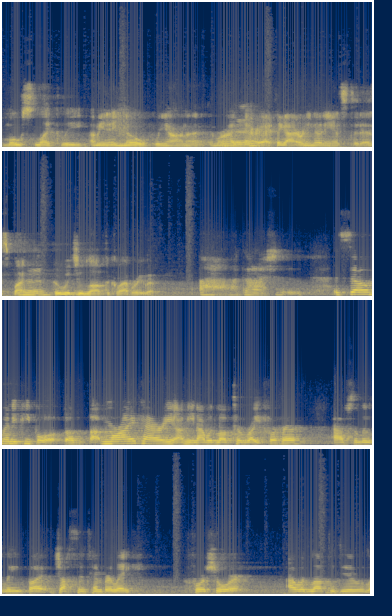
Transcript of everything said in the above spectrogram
most likely? I mean, you know Rihanna and Mariah mm-hmm. Carey. I think I already know the answer to this, but mm-hmm. who would you love to collaborate with? Oh my gosh, so many people. Uh, uh, Mariah Carey. I mean, I would love to write for her, absolutely. But Justin Timberlake, for sure. I would love to do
